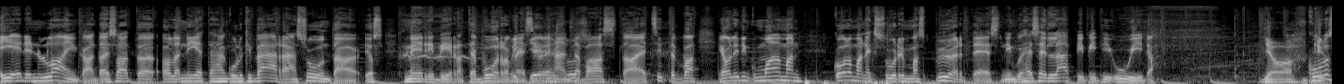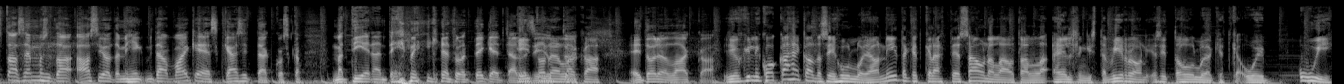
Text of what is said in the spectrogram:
ei edennyt lainkaan. Tai saattoi olla niin, että hän kulki väärään suuntaan, jos merivirrat ja vuorovesi oli häntä vastaan. Et sitten vaan, ja oli niin kuin maailman kolmanneksi suurimmassa pyörteessä, niin kuin he sen läpi piti uida. Joo. Kuulostaa semmoisilta asioilta, mihin, mitä on vaikea edes käsittää, koska mä tiedän, että ei me ikinä tule tekemään tällaisia todellakaan. juttuja. Ei todellakaan. Joo, kyllä niin on kahdenkaltaisia hulluja. On niitä, ketkä lähtee saunalautalla Helsingistä Viroon ja sitten on hulluja, ketkä ui, ui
